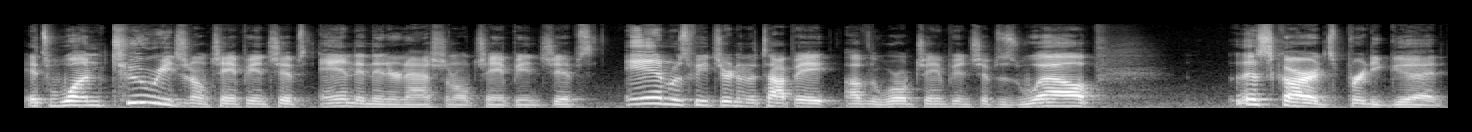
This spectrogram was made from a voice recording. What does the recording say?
It's won two regional championships and an international championships, and was featured in the top eight of the world championships as well. This card's pretty good.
